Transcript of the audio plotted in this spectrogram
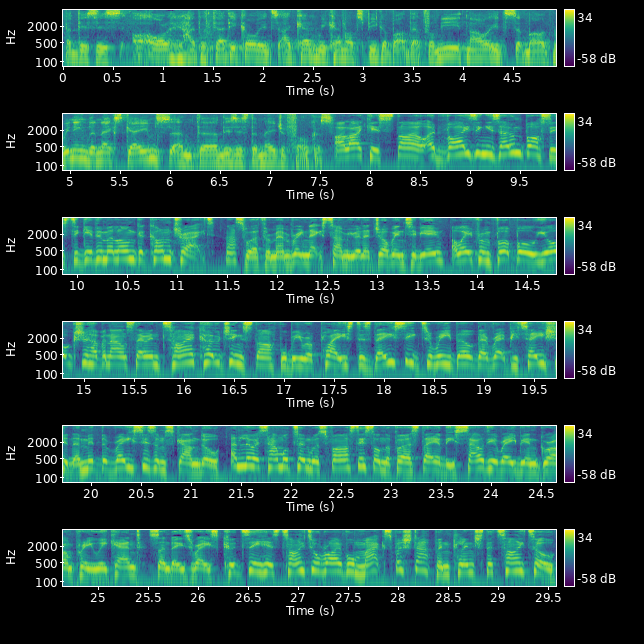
But this is all hypothetical. It's I can we cannot speak about that. For me now, it's about winning the next games, and uh, this is the major focus. I like his style, advising his own bosses to give him a longer contract. That's worth remembering next time you're in a job interview. Away from football, Yorkshire have announced their entire coaching staff will be replaced as they seek to rebuild their reputation amid the racism scandal. And Lewis Hamilton was fastest on the first day of the Saudi Arabian Grand Prix weekend. Sunday's race could see his title rival Max Verstappen clinch the title.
